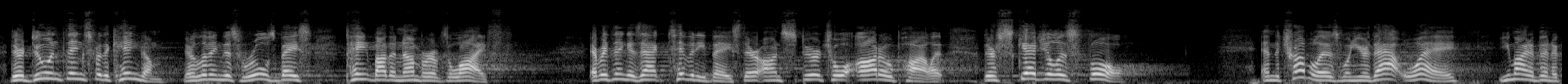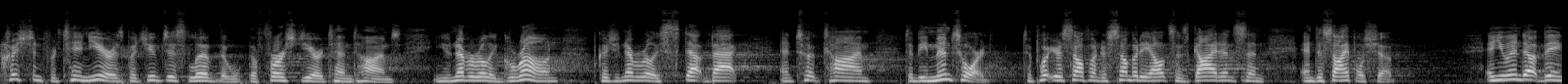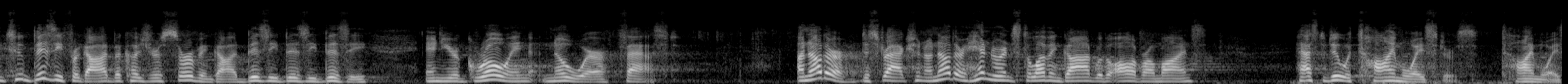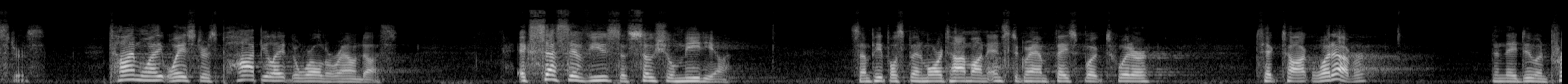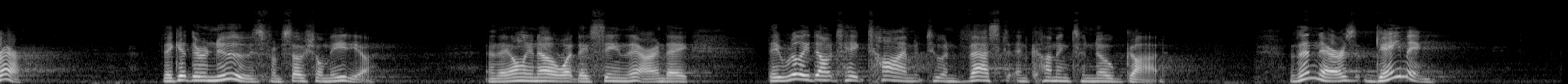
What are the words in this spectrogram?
They're doing things for the kingdom. They're living this rules based, paint by the number of life. Everything is activity based. They're on spiritual autopilot. Their schedule is full. And the trouble is, when you're that way, you might have been a Christian for 10 years, but you've just lived the, the first year 10 times. And you've never really grown because you've never really stepped back and took time to be mentored, to put yourself under somebody else's guidance and, and discipleship. And you end up being too busy for God because you're serving God. Busy, busy, busy. And you're growing nowhere fast. Another distraction, another hindrance to loving God with all of our minds has to do with time wasters. Time wasters. Time wasters populate the world around us. Excessive use of social media. Some people spend more time on Instagram, Facebook, Twitter, TikTok, whatever, than they do in prayer. They get their news from social media. and they only know what they've seen there, and they, they really don't take time to invest in coming to know God. Then there's gaming.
